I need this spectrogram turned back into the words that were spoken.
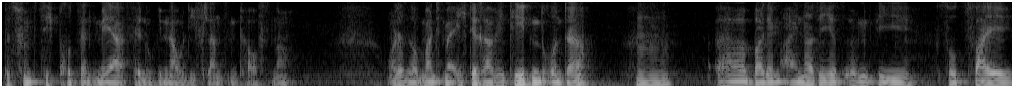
bis 50 Prozent mehr, wenn du genau die Pflanzen kaufst. Ne? Und da sind auch manchmal echte Raritäten drunter. Äh, bei dem einen hatte ich jetzt irgendwie so zwei,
